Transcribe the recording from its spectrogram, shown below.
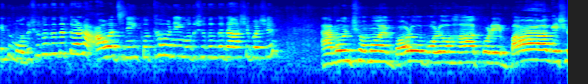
কিন্তু মধুসূদন দাদার তো আর আওয়াজ নেই, কোথাও নেই মধুসূদন দাদা আশেপাশে। এমন সময় বড় বড় হা করে বাঘ এসে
